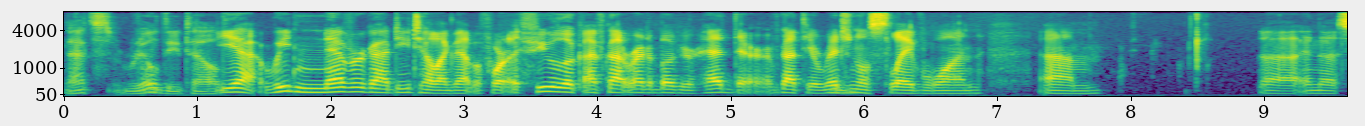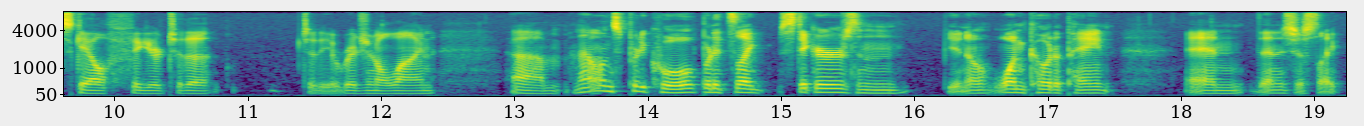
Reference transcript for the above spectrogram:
That's real detail. Yeah, we never got detail like that before. If you look, I've got right above your head there. I've got the original Slave One, um, uh, in the scale figure to the to the original line, um, and that one's pretty cool. But it's like stickers and you know one coat of paint, and then it's just like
